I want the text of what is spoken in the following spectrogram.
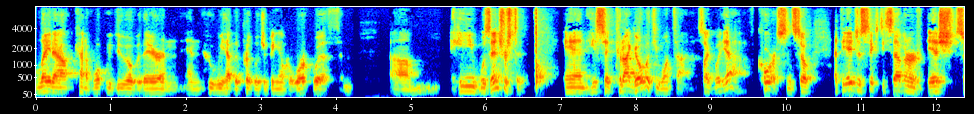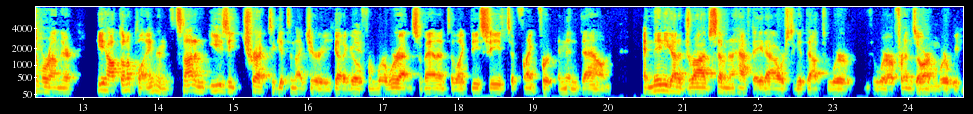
laid out kind of what we do over there and, and who we have the privilege of being able to work with, and um, he was interested. And he said, Could I go with you one time? It's like, Well, yeah, of course. And so at the age of 67 or ish, somewhere around there, he hopped on a plane. And it's not an easy trek to get to Nigeria. You got to go from where we're at in Savannah to like DC to Frankfurt and then down. And then you got to drive seven and a half to eight hours to get out to where, to where our friends are and where we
